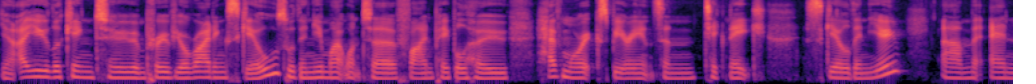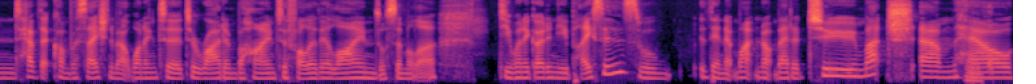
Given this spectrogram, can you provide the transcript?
yeah, are you looking to improve your riding skills? Well, then you might want to find people who have more experience and technique skill than you. Um, and have that conversation about wanting to to ride in behind to follow their lines or similar. do you want to go to new places? Well, then it might not matter too much um, how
